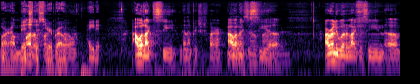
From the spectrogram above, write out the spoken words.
are a, A bitch this year, motherfucker, bro. bro. Hate it. I would like to see. And that picture's fire. I That would was like to so see. fire, Uh, bro. I really would have liked to seen um,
